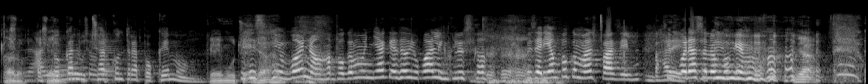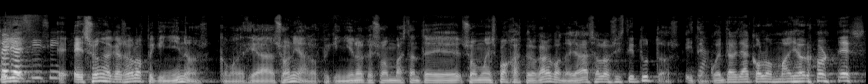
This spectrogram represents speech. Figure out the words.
Claro. Hay Os toca luchar que- contra Pokémon. Que hay mucho Sí, ya. bueno, a Pokémon ya quedó igual incluso. Pues sería un poco más fácil Vale. si fuera solo Pokémon. Ya. Pero Oye, sí, sí. eh, Eso en el caso de los pequeñinos, como decía Sonia, los pequeñinos que son bastante, son muy esponjas, pero claro, cuando llegas a los institutos y te encuentras ya con los mayorones,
